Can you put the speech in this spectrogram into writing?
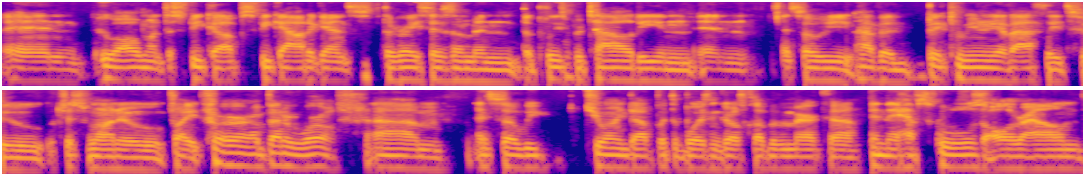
and who all want to speak up, speak out against the racism and the police brutality and and and so we have a big community of athletes who just want to fight for a better world. Um, and so we joined up with the Boys and Girls Club of America, and they have schools all around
